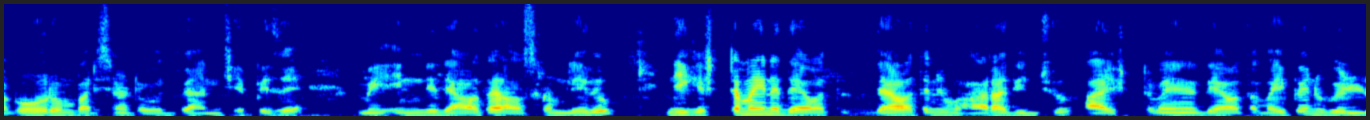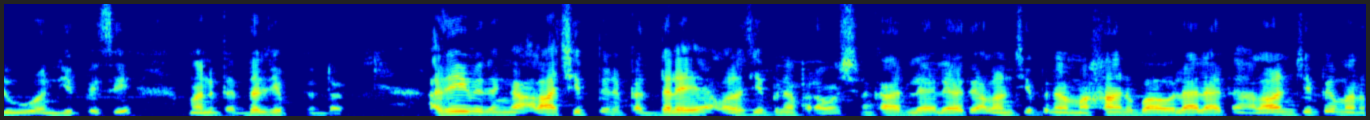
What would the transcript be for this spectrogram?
అగౌరవం పరిచినట్టు అవుతుంది అని చెప్పేసి మీ ఇన్ని దేవతలు అవసరం లేదు. నీకు ఇష్టమైన దేవత దేవతని ఆరాధించు. ఆ ఇష్టమైన దేవత వైపే నువ్వు వెళ్ళు అని చెప్పేసి మన పెద్దలు చెప్తుంటారు. అదేవిధంగా అలా చెప్పిన పెద్దలే అలా చెప్పిన ప్రవచనకారులే లేకపోతే అలా చెప్పిన మహానుభావులా లేకపోతే అలా అని చెప్పి మన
